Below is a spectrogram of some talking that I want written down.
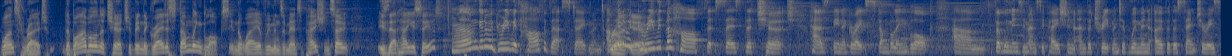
once wrote The Bible and the church have been the greatest stumbling blocks in the way of women's emancipation. So is that how you see it? I'm going to agree with half of that statement. I'm Right, going to yeah. agree with the half that says the church has been a great stumbling block um, for women's emancipation and the treatment of women over the centuries.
